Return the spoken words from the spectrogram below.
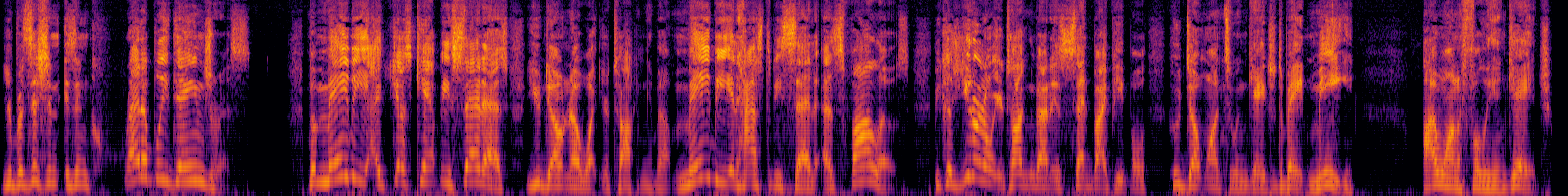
your position is incredibly dangerous. But maybe it just can't be said as you don't know what you're talking about. Maybe it has to be said as follows. Because you don't know what you're talking about is said by people who don't want to engage debate. Me, I want to fully engage.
